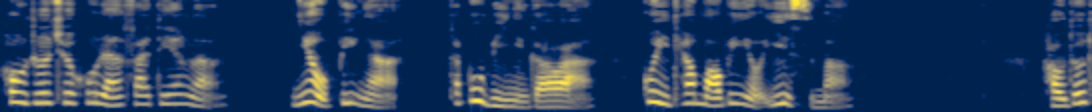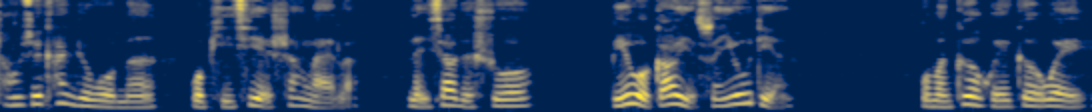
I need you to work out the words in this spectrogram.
后桌却忽然发癫了：“你有病啊！他不比你高啊！故意挑毛病有意思吗？”好多同学看着我们，我脾气也上来了，冷笑着说：“比我高也算优点。”我们各回各位，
